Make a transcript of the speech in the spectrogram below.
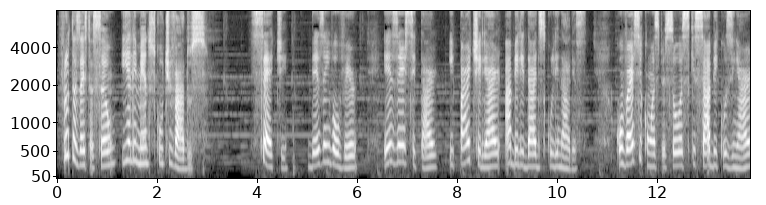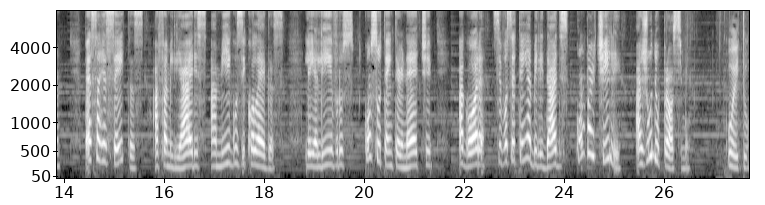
frutas da estação e alimentos cultivados. 7. Desenvolver, exercitar e partilhar habilidades culinárias. Converse com as pessoas que sabem cozinhar, peça receitas a familiares, amigos e colegas. Leia livros, consulte a internet. Agora, se você tem habilidades, compartilhe. Ajude o próximo. 8.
